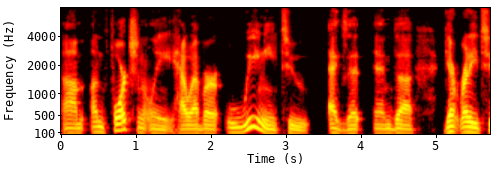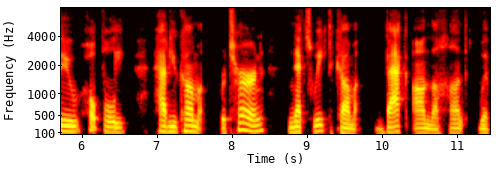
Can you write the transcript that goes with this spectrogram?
Um, unfortunately, however, we need to exit and uh, get ready to hopefully have you come return next week to come back on the hunt with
